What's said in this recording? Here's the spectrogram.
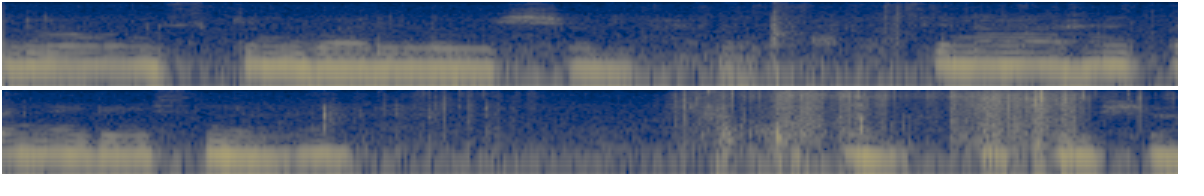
Glowing skin body lotion. Sinamahan pa niya guys na ito, ito siya.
